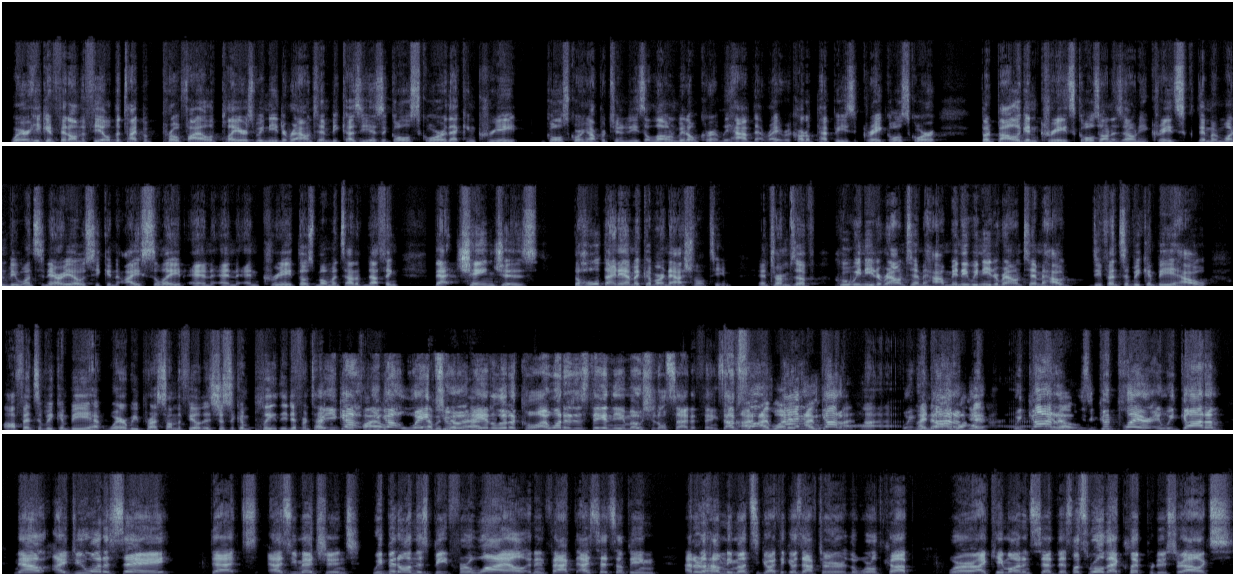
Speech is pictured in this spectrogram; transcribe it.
where he can fit on the field, the type of profile of players we need around him because he is a goal scorer that can create goal scoring opportunities alone. We don't currently have that, right? Ricardo Pepi's great goal scorer, but Balogun creates goals on his own. He creates them in 1v1 scenarios. He can isolate and and and create those moments out of nothing. That changes the whole dynamic of our national team in terms of who we need around him, how many we need around him, how defensive we can be, how offensive we can be, where we press on the field. It's just a completely different type Wait, you of got you got way too analytical. I wanted to stay in the emotional side of things. I'm so I, I wanted. I, we got him. I, I- We, we I know. got him. I- we got him. He's a good player, and we got him. Now, I do want to say that, as you mentioned, we've been on this beat for a while, and in fact, I said something. I don't know how many months ago. I think it was after the World Cup where I came on and said this. Let's roll that clip, producer Alex.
